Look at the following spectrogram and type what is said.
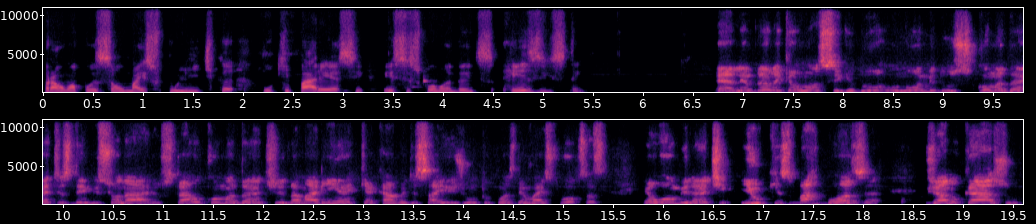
para uma posição mais política, o que parece esses comandantes resistem. É, lembrando aqui ao nosso seguidor o nome dos comandantes demissionários. Tá? O comandante da Marinha, que acaba de sair junto com as demais forças, é o almirante Ilques Barbosa. Já no caso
